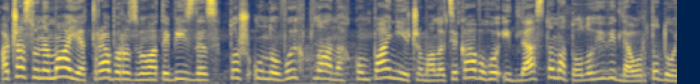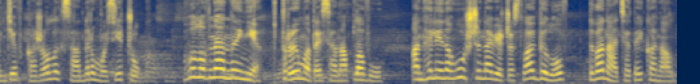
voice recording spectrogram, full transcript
А часу немає, треба розвивати бізнес. Тож у нових планах компанії чимало цікавого і для стоматологів, і для ортодонтів, каже Олександр Мосійчук. Головне нині втриматися на плаву. Ангеліна Гущина, В'ячеслав Білов, 12 канал.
